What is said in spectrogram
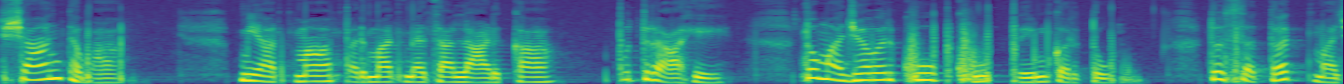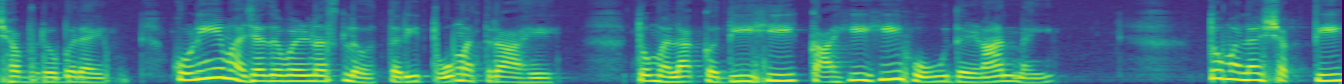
शांत व्हा. मी आत्मा परमात्म्याचा लाडका पुत्र आहे. तो माझ्यावर खूप खूप प्रेम करतो. तो सतत माझ्याबरोबर आहे. कोणीही माझ्याजवळ नसलं तरी तो मात्र आहे. तो मला कधीही काहीही होऊ देणार नाही. तो मला शक्ती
